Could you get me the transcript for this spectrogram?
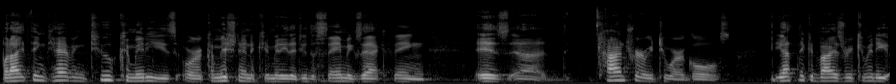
but I think having two committees or a commission and a committee that do the same exact thing is uh, contrary to our goals. The Ethnic Advisory Committee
